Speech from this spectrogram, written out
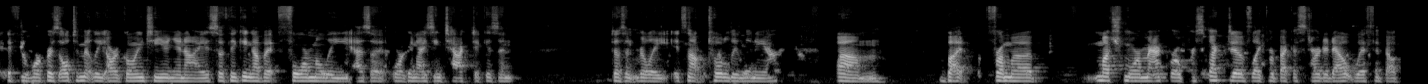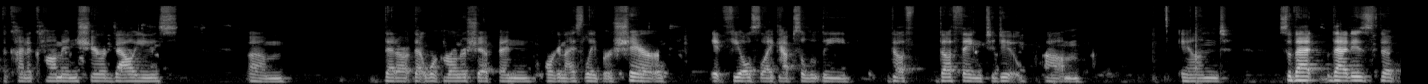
if the workers ultimately are going to unionize. So thinking of it formally as an organizing tactic isn't doesn't really it's not totally linear um, but from a much more macro perspective like rebecca started out with about the kind of common shared values um, that are that worker ownership and organized labor share it feels like absolutely the the thing to do um, and so that that is the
